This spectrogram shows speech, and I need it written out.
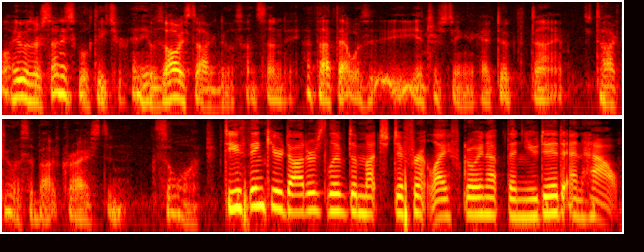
Well, he was our Sunday school teacher, and he was always talking to us on Sunday. I thought that was interesting. I took the time to talk to us about Christ and so on. Do you think your daughters lived a much different life growing up than you did, and how?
